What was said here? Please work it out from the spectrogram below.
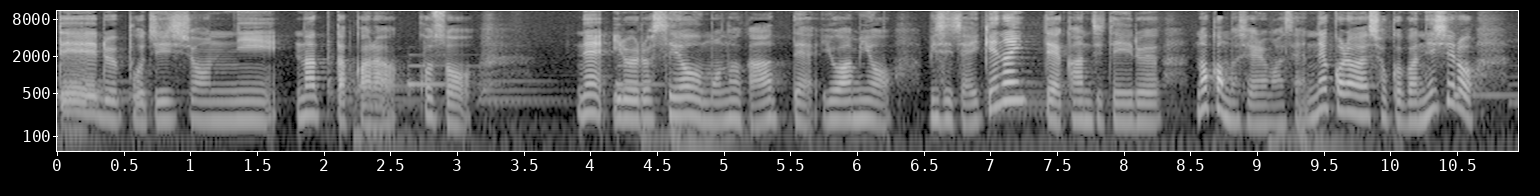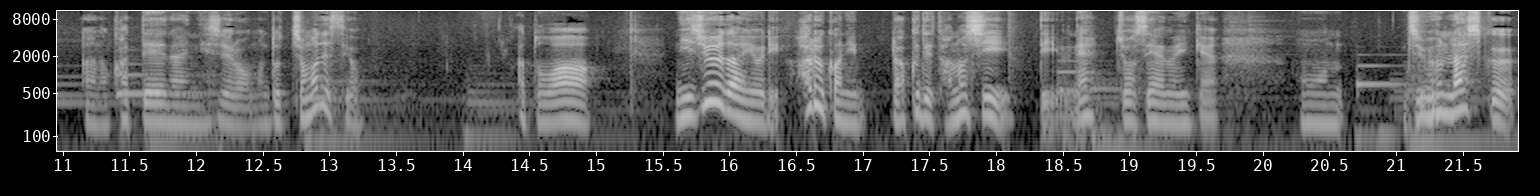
てるポジションになったからこそねいろいろ背負うものがあって弱みを見せちゃいけないって感じているのかもしれませんね。これは職場にしろあの家庭内にしろどっちもですよ。あとは20代よりはるかに楽で楽しいっていうね女性の意見。もう自分らしく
